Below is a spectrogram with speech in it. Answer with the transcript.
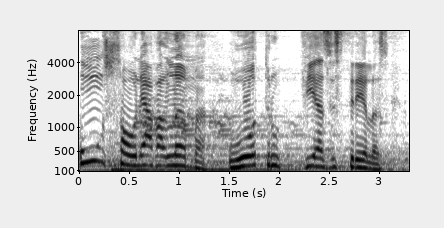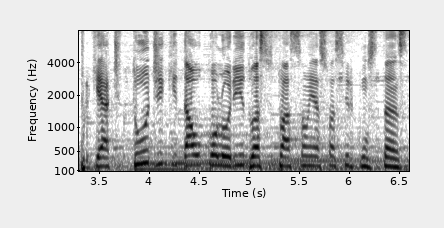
Um só olhava lama, o outro via as estrelas, porque é a atitude que dá o colorido à situação e à sua circunstância.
